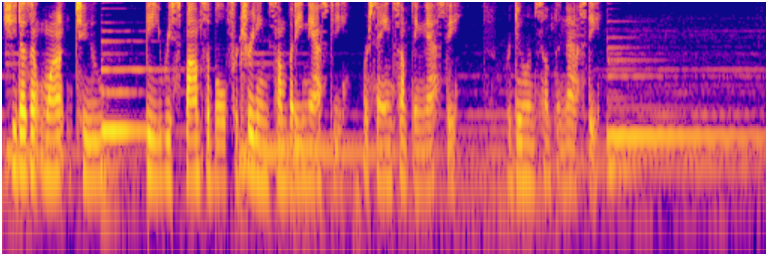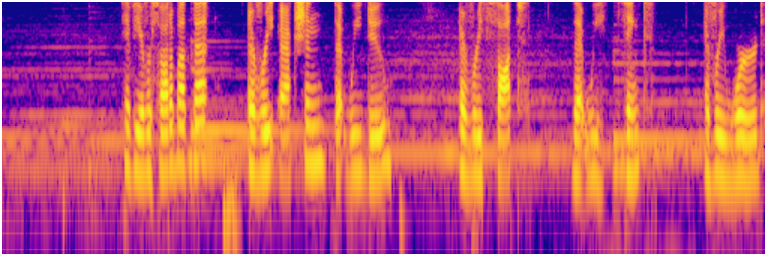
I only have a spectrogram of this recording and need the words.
She doesn't want to be responsible for treating somebody nasty or saying something nasty or doing something nasty. Have you ever thought about that? Every action that we do, every thought that we think, every word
